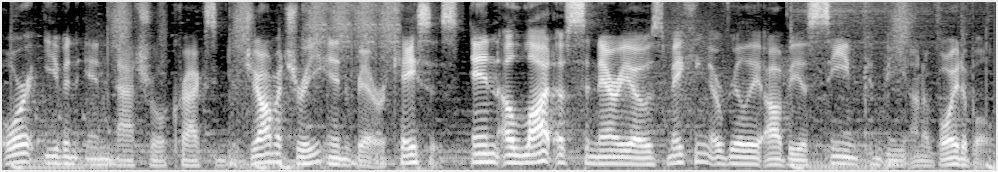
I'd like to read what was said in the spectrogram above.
or even in natural cracks in your geometry in rarer cases. In a lot of scenarios, making a really obvious seam can be unavoidable.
